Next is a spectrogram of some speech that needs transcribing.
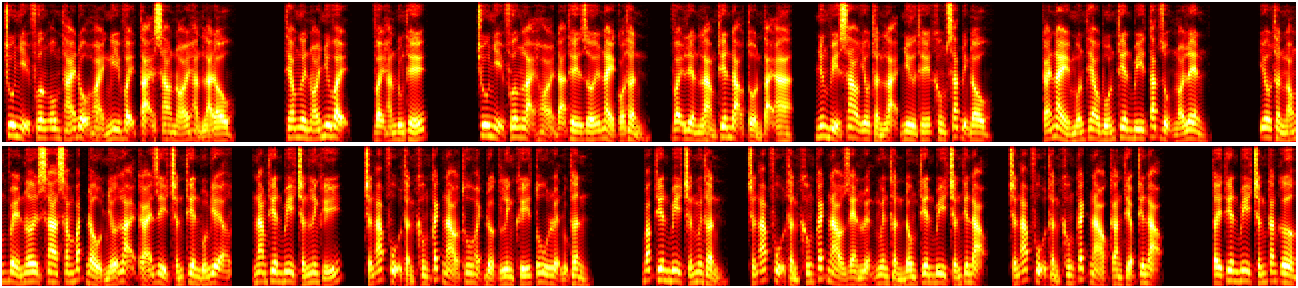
Chu nhị phương ôm thái độ hoài nghi vậy tại sao nói hẳn là đâu? Theo ngươi nói như vậy vậy hắn đúng thế. Chu nhị phương lại hỏi đã thế giới này có thần vậy liền làm thiên đạo tồn tại a à, nhưng vì sao yêu thần lại như thế không xác định đâu? Cái này muốn theo bốn thiên bi tác dụng nói lên yêu thần nóng về nơi xa xăm bắt đầu nhớ lại cái gì chấn thiên bốn địa, nam thiên bi chấn linh khí, chấn áp phụ thần không cách nào thu hoạch được linh khí tu luyện nhục thân. Bắc thiên bi chấn nguyên thần, chấn áp phụ thần không cách nào rèn luyện nguyên thần, đông thiên bi chấn thiên đạo, chấn áp phụ thần không cách nào can thiệp thiên đạo. Tây thiên bi chấn căn cơ,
